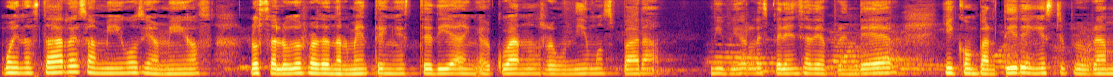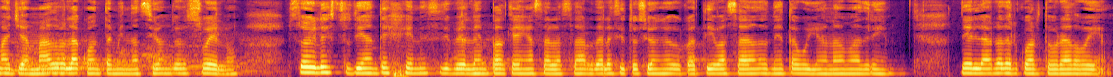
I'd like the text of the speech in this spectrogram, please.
Buenas tardes amigos y amigas, los saludo fraternalmente en este día en el cual nos reunimos para vivir la experiencia de aprender y compartir en este programa llamado La contaminación del suelo. Soy la estudiante Génesis Belén Palcaña Salazar de la institución educativa Santa Antonieta Bullona Madrid, del área del cuarto grado E.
